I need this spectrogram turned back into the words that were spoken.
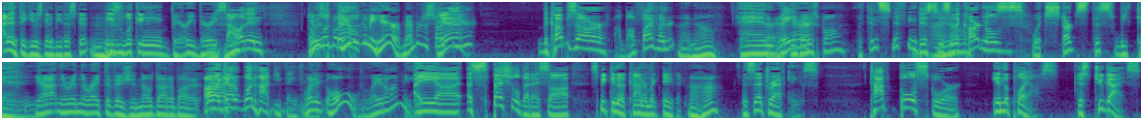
I didn't think he was going to be this good. Mm-hmm. He's looking very, very mm-hmm. solid. And don't he was. He was going to be here. Remember to start yeah. the year? The Cubs are above 500. I know. And they are baseball within sniffing distance of the Cardinals, which starts this weekend. Yeah, and they're in the right division, no doubt about it. All oh, right. I got one hockey thing for what you. oh, lay it on me. A uh, a special that I saw. Speaking of Connor McDavid, uh huh. This is at DraftKings. Top goal scorer in the playoffs. Just two guys.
